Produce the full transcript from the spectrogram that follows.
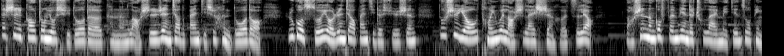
但是高中有许多的可能老师任教的班级是很多的哦。如果所有任教班级的学生都是由同一位老师来审核资料，老师能够分辨得出来每件作品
